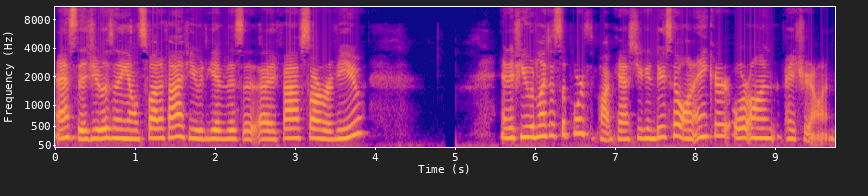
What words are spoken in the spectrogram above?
Ask that if you're listening on Spotify, if you would give this a, a five star review. And if you would like to support the podcast, you can do so on Anchor or on Patreon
